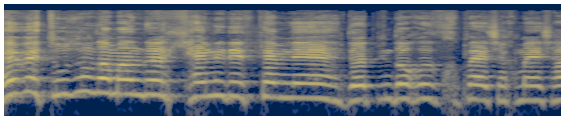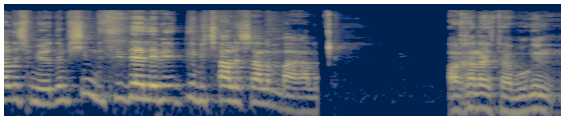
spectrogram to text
Evet uzun zamandır kendi destemle 4900 kupaya çıkmaya çalışmıyordum. Şimdi sizlerle birlikte bir çalışalım bakalım. Arkadaşlar bugün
